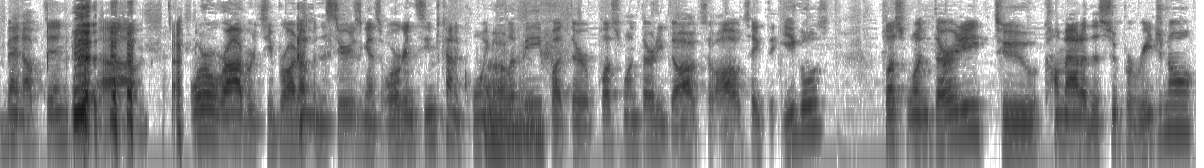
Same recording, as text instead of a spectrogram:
Ben Upton. Um, Oral Roberts, he brought up in the series against Oregon, seems kind of coin oh, but they're plus one thirty dogs. So I'll take the Eagles plus one thirty to come out of the Super Regional.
